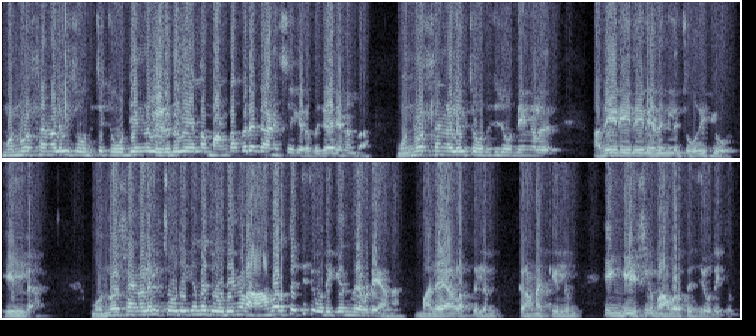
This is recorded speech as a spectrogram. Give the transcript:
മുൻവർഷങ്ങളിൽ ചോദിച്ച ചോദ്യങ്ങൾ എഴുതുക എന്ന മണ്ടത്തരം കാണിച്ചേക്കരുത്. കാര്യം എന്താ? മുൻവർഷങ്ങളിൽ ചോദിച്ച ചോദ്യങ്ങൾ അതേ രീതിയിൽ ഏതെങ്കിലും ചോദിക്കുവോ? ഇല്ല. മുൻവർഷങ്ങളിൽ ചോദിക്കുന്ന ചോദ്യങ്ങൾ ആവർത്തിച്ച് ചോദിക്കുന്നത് എവിടെയാണ്? മലയാളത്തിലും കണക്കിലും ഇംഗ്ലീഷിലും ആവർത്തിച്ച് ചോദിക്കും.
